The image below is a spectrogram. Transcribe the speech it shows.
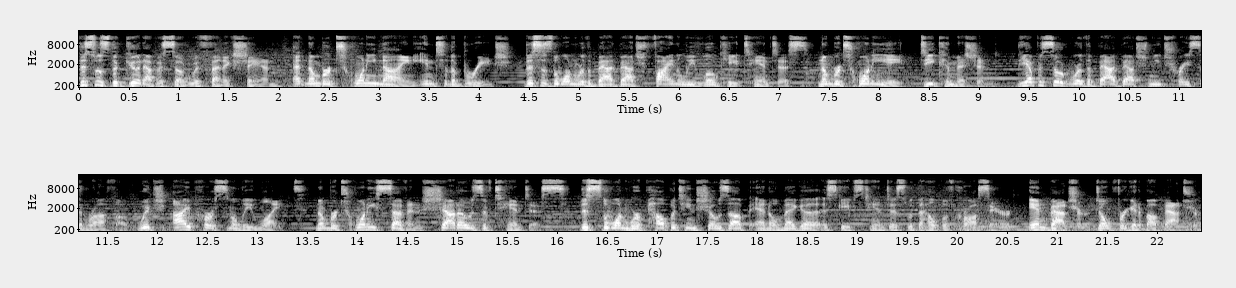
This was the good episode with Fennec Shand. At number 29, Into the Breach. This is the one where the Bad Batch finally locate Tantiss. Number 28, Decommissioned. The episode where the Bad Batch meet Trace and Rafa, which I personally liked. Number 27, Shadows of Tantiss. This is the one where Palpatine shows up and Omega escapes Tantiss with the help of Crosshair. And Batcher. Don't forget about Batcher.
